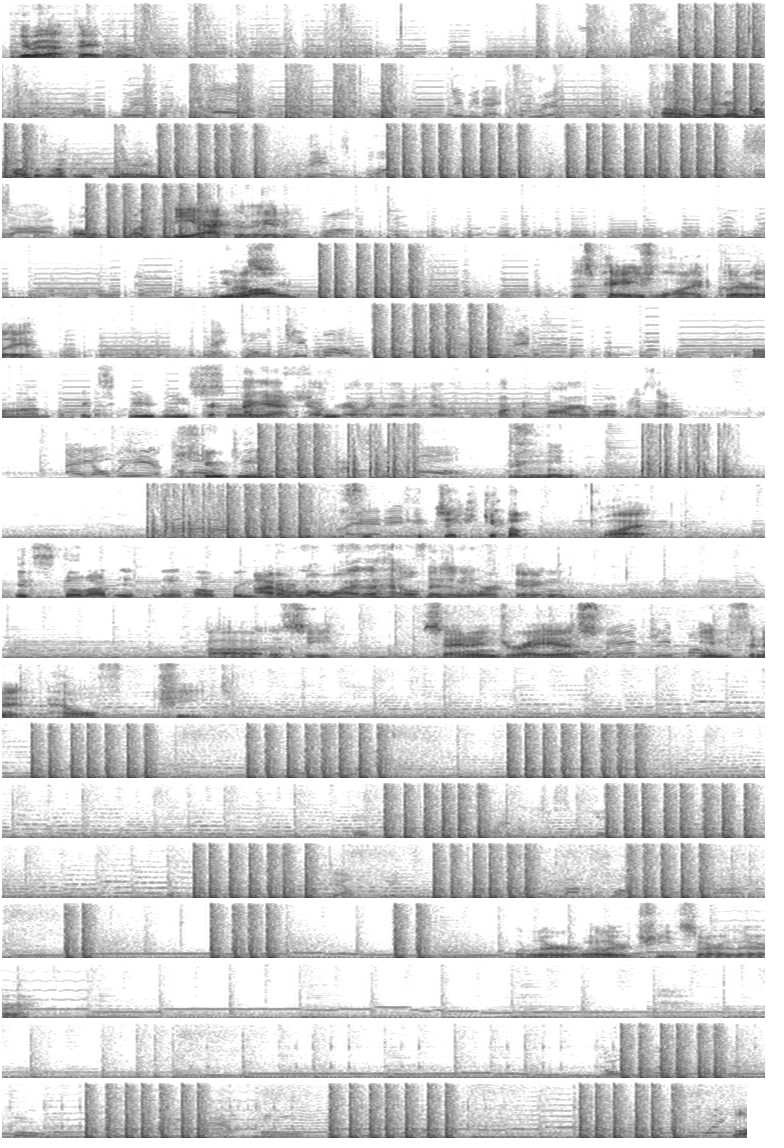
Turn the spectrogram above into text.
Give me that paper. Get fucked with. Give me that grip, Uh, Jacob, my health is not infiniting. bitch. Huh? Side. Oh, what? Deactivated. You That's- lied. This page lied, clearly. Hey, don't keep up. Um, excuse me, sir. Again, it was really weird to hear this with fucking Mario World music. Hey, over here. Come shoot on. me. Shoot off. Lay it in you. Jacob, what? it's still not infinite health thing. I don't know why the health isn't working. Uh, let's see. San Andreas. Infinite Health Cheat. What other what other cheats are there?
